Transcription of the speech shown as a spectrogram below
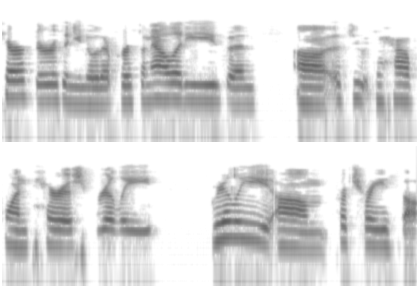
characters and you know their personalities and uh, to to have one perish really really um, portrays the,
